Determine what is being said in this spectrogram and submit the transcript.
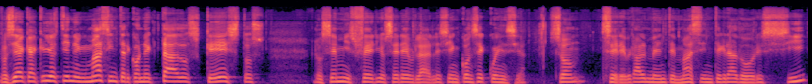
O sea que aquellos tienen más interconectados que estos los hemisferios cerebrales y en consecuencia son cerebralmente más integradores y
